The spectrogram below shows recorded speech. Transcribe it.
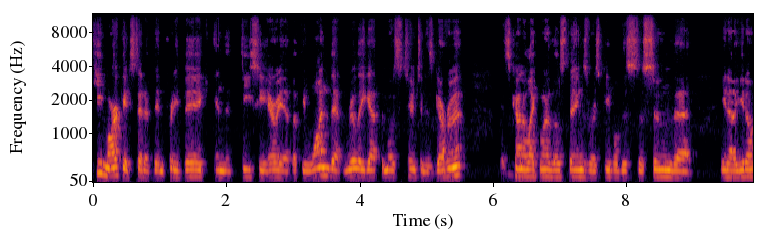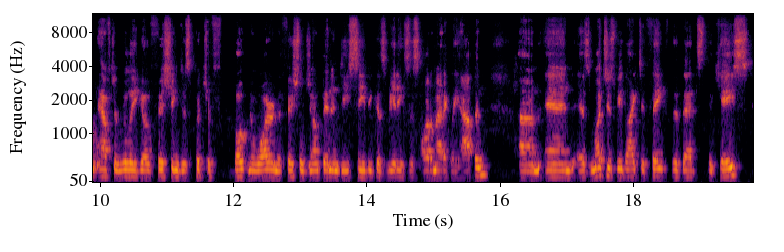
key markets that have been pretty big in the DC area, but the one that really got the most attention is government. It's kind of like one of those things where people just assume that, you know, you don't have to really go fishing, just put your boat in the water and the fish will jump in in DC because meetings just automatically happen. Um, and as much as we'd like to think that that's the case,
